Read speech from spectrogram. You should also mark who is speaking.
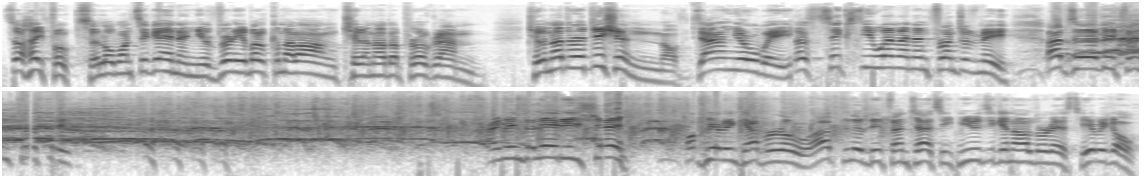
Speaker 1: So, hi, folks. Hello once again, and you're very welcome along to another program, to another edition of Down Your Way. There's 60 women in front of me. Absolutely fantastic. I'm in the ladies' shed up here in Caparoo. Absolutely fantastic music and all the rest. Here we go.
